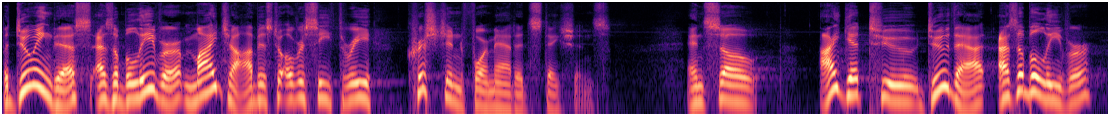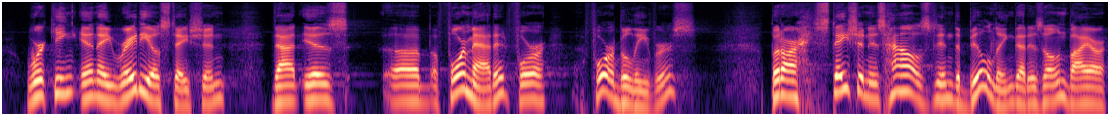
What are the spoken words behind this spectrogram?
But doing this as a believer, my job is to oversee three Christian formatted stations. And so I get to do that as a believer working in a radio station that is uh, formatted for, for believers. But our station is housed in the building that is owned by our,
